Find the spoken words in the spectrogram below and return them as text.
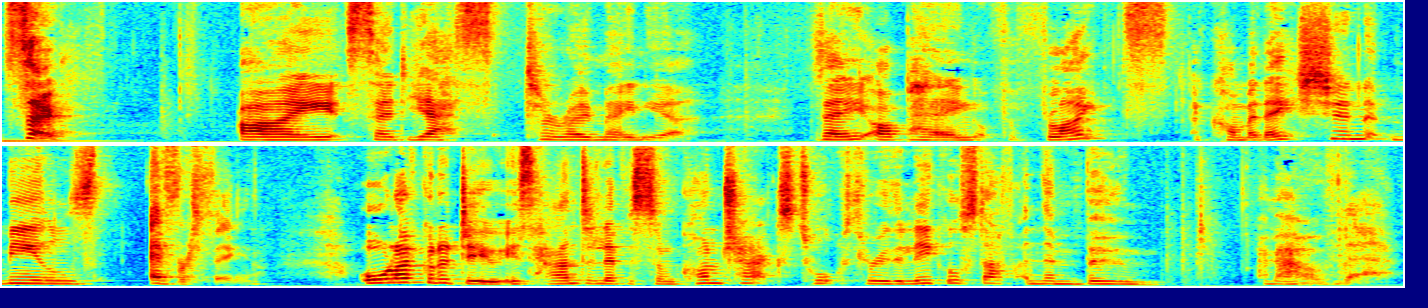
So, I said yes to Romania. They are paying for flights, accommodation, meals, everything. All I've got to do is hand deliver some contracts, talk through the legal stuff, and then boom, I'm out of there.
